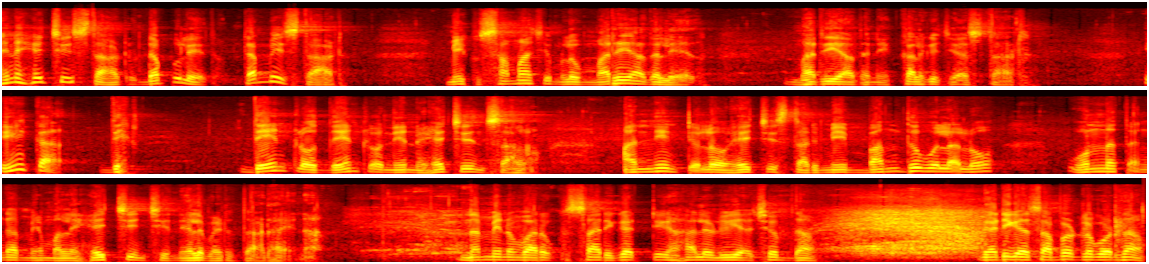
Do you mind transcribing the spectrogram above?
ఆయన హెచ్చిస్తాడు. డబ్బు లేదు. డబ్బు ఇస్తాడు. మీకు సమాజంలో మర్యాద లేదు. మర్యాదని కలుగజేస్తాడు. ఇంకా దే దేంట్లో దేంట్లో నిన్ను హెచ్చించాలో అన్నింటిలో హెచ్చిస్తాడు. మీ బంధువులలో ఉన్నతంగా మిమ్మల్ని హెచ్చించి నిలబెడతాడు ఆయన. నమ్మిన వారు ఒకసారి గట్టిగా హలలుయ చెప్దాం. గట్టిగా సపోర్ట్లు కొడదాం.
